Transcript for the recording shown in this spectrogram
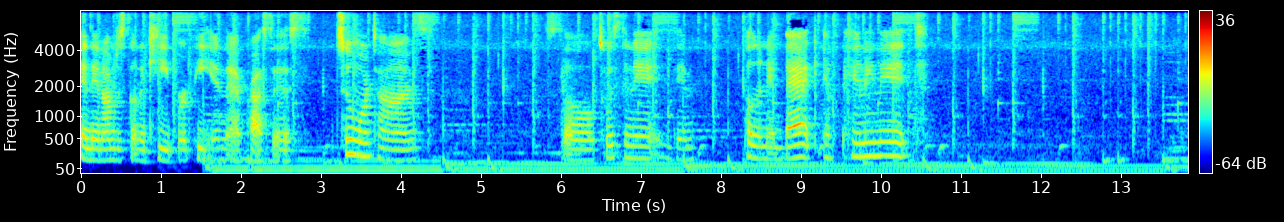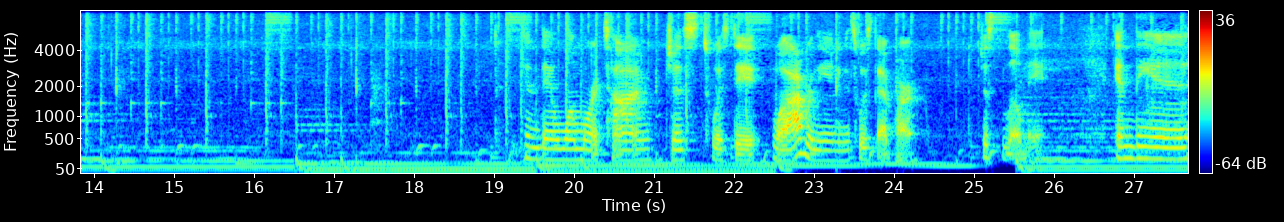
And then I'm just gonna keep repeating that process two more times. So twisting it, then pulling it back and pinning it. And then one more time, just twist it. Well, I really didn't even twist that part, just a little bit. And then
